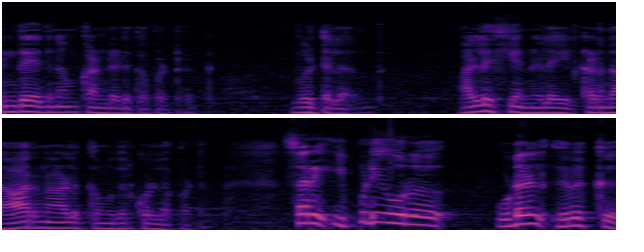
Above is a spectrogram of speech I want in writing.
இன்றைய தினம் கண்டெடுக்கப்பட்டிருக்கு. வீட்டில் இருந்து. அழுகிய நிலையில் கடந்த ஆறு நாளுக்கு முதல் கொல்லப்பட்டது. சரி இப்படி ஒரு உடல் இருக்கு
